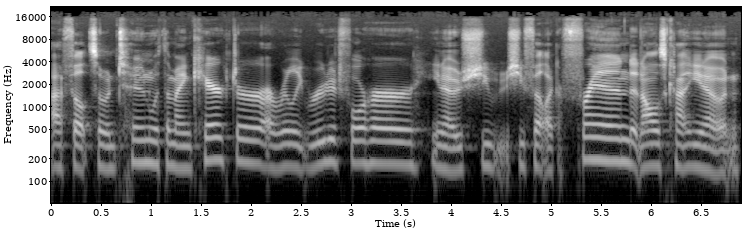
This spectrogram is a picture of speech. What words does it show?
I felt so in tune with the main character. I really rooted for her. You know, she she felt like a friend and all this kind of you know and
